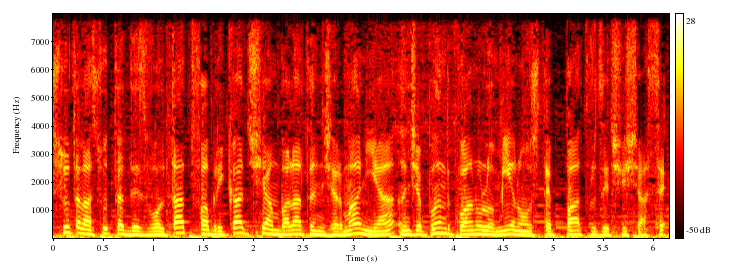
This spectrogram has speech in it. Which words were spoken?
100% dezvoltat, fabricat și ambalat în Germania, începând cu anul 1946.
